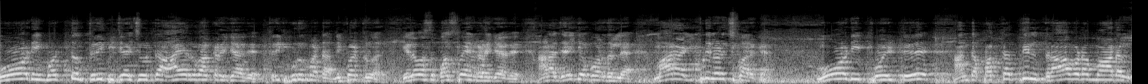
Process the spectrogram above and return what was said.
மோடி மட்டும் திருப்பி ஜெயிச்சு விட்டு ஆயிரம் ரூபாய் கிடைக்காது. திருப்பி கொடுக்க மாட்டார். நிப்பாட்டுவார். இலவச பஸ் பயன் கிடைக்காது. ஆனா ஜெயிக்க போறது இல்ல மாறா இப்படி நினைச்சு பாருங்க. மோடி போயிட்டு அந்த பக்கத்தில் திராவிட மாடல்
